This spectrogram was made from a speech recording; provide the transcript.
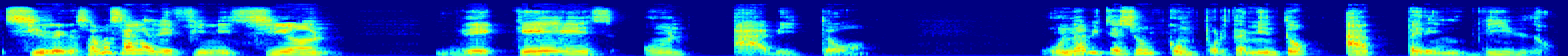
Si regresamos a la definición de qué es un hábito, un hábito es un comportamiento aprendido.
